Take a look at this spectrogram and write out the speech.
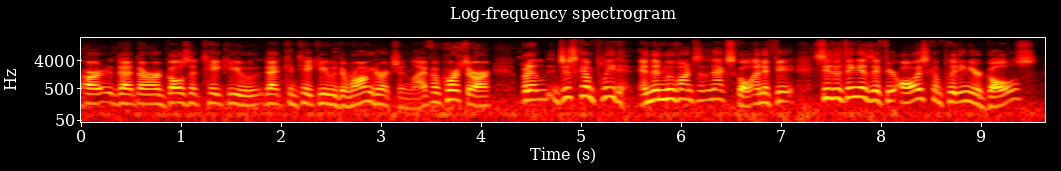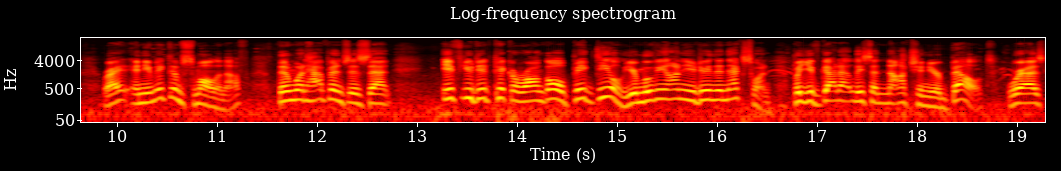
are that there are goals that take you that can take you the wrong direction in life. Of course there are, but it, just complete it and then move on to the next goal. And if you see the thing is if you're always completing your goals, right, and you make them small enough, then what happens is that if you did pick a wrong goal, big deal. You're moving on and you're doing the next one. But you've got at least a notch in your belt. Whereas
